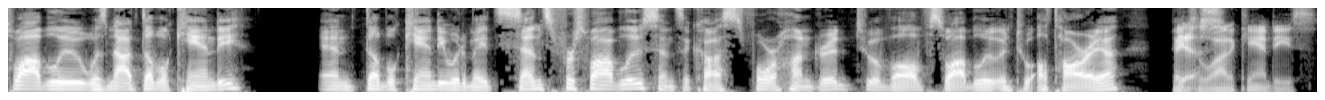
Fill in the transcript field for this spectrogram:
Swablu was not double candy, and double candy would have made sense for Swablu since it costs four hundred to evolve Swablu into Altaria, Takes Yes. a lot of candies.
